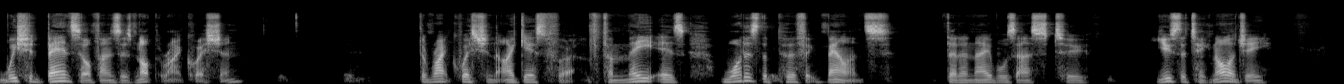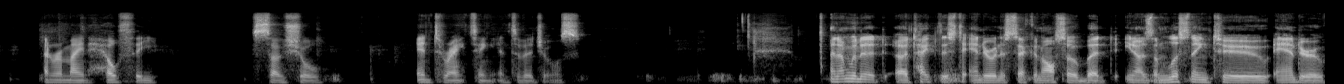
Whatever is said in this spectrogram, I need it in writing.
we should ban cell phones is not the right question. The right question, I guess, for, for me is what is the perfect balance that enables us to use the technology and remain healthy, social, interacting individuals? and I'm going to uh, type this to Andrew in a second also, but you know, as I'm listening to Andrew,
